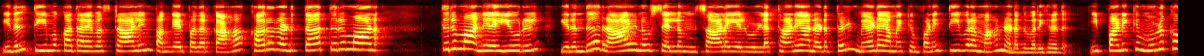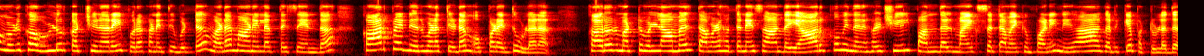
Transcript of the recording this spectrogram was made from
இதில் திமுக தலைவர் ஸ்டாலின் பங்கேற்பதற்காக கரூர் அடுத்த திருமான திருமாநிலையூரில் இருந்து ராயனூர் செல்லும் சாலையில் உள்ள தனியார் இடத்தில் மேடை அமைக்கும் பணி தீவிரமாக நடந்து வருகிறது. இப்பணிக்கு முழுக்க முழுக்க உள்ளூர் கட்சியினரை புறக்கணித்துவிட்டு வட மாநிலத்தை சேர்ந்த கார்ப்பரேட் நிறுவனத்திடம் ஒப்படைத்து உள்ளனர். கரூர் மட்டுமில்லாமல் தமிழகத்தினை சார்ந்த யாருக்கும் இந்த நிகழ்ச்சியில் பந்தல் மைக் செட் அமைக்கும் பணி நிராகரிக்கப்பட்டுள்ளது.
